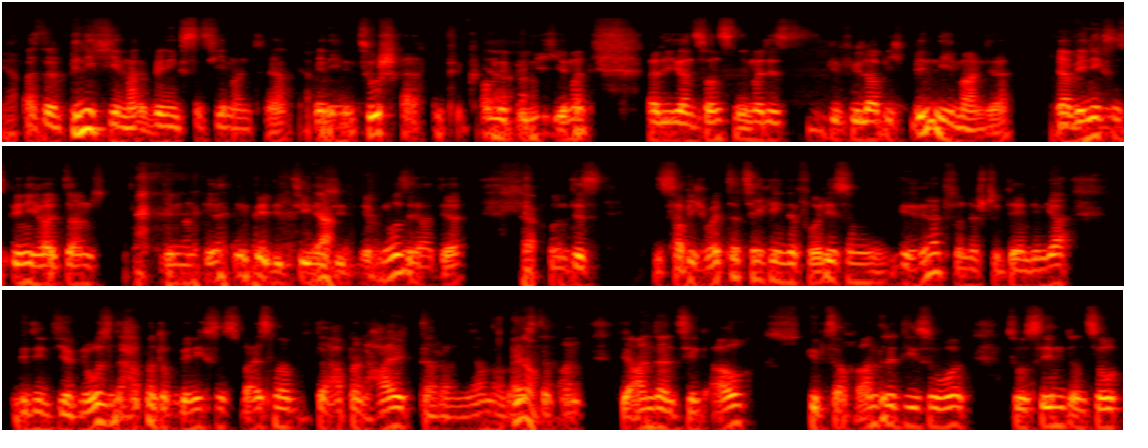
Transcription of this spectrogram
Ja. Also da bin ich jemand, wenigstens jemand. Ja? ja. Wenn ich eine Zuschreibung bekomme, ja. bin ich jemand, weil ich ansonsten immer das Gefühl habe, ich bin niemand. Ja, ja mhm. wenigstens bin ich halt dann jemand, der eine medizinische Diagnose hat. Ja? Und das, das habe ich heute tatsächlich in der Vorlesung gehört von der Studentin. Ja, mit den Diagnosen, da hat man doch wenigstens, weiß man, da hat man Halt daran. Ja, man weiß, genau. man, die anderen sind auch, gibt es auch andere, die so, so sind und so.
